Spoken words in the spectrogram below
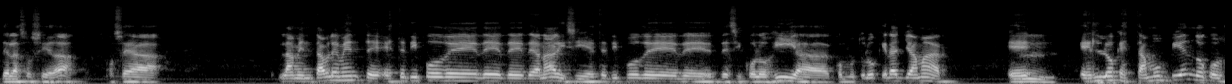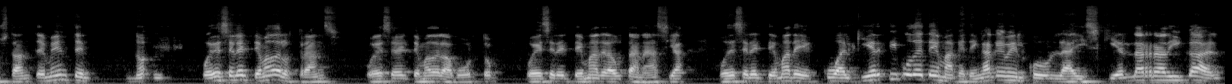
de la sociedad. O sea, lamentablemente este tipo de, análisis, este tipo de, psicología, como tú lo quieras llamar, eh, mm. es lo que estamos viendo constantemente. No, puede ser el tema de los trans, puede ser el tema del aborto, puede ser el tema de la eutanasia, puede ser el tema de cualquier tipo de tema que tenga que ver con la izquierda radical.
